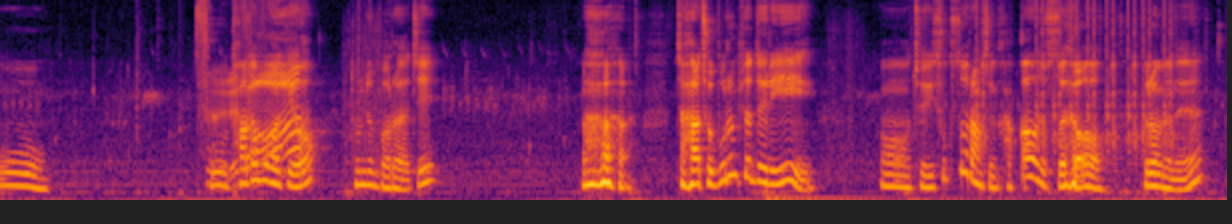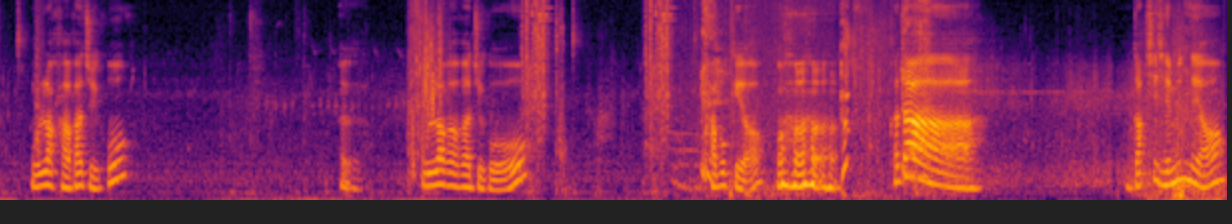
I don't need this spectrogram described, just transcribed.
오. 오, 다 잡아갈게요. 돈 좀 벌어야지. 자, 저 물음표들이 어, 저희 숙소랑 지금 가까워졌어요. 그러면은 올라가가지고 네, 올라가가지고 가볼게요. 가자. 낚시 재밌네요.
